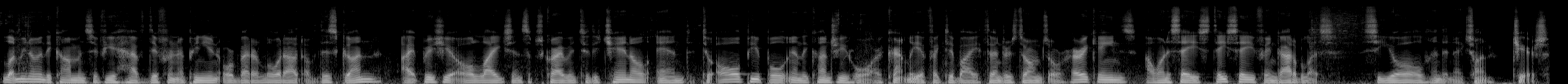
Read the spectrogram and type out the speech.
Let me know in the comments if you have different opinion or better loadout of this gun. I appreciate all likes and subscribing to the channel and to all people in the country who are currently affected by thunderstorms or hurricanes. I want to say stay safe and God bless. See you all in the next one. Cheers.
